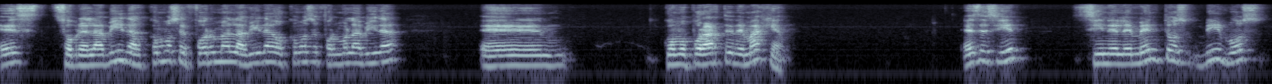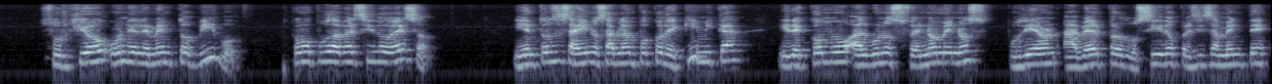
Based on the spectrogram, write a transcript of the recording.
es sobre la vida, cómo se forma la vida o cómo se formó la vida em, como por arte de magia. Es decir, sin elementos vivos surgió un elemento vivo. ¿Cómo pudo haber sido eso? Y entonces ahí nos habla un poco de química y de cómo algunos fenómenos pudieron haber producido precisamente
